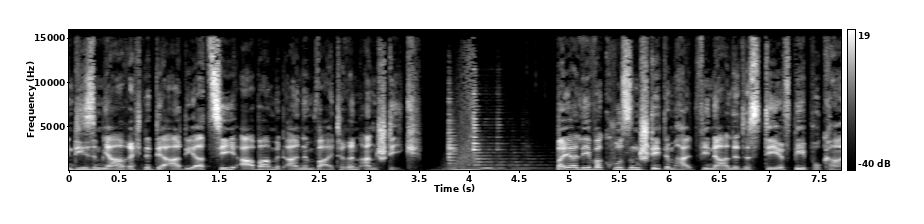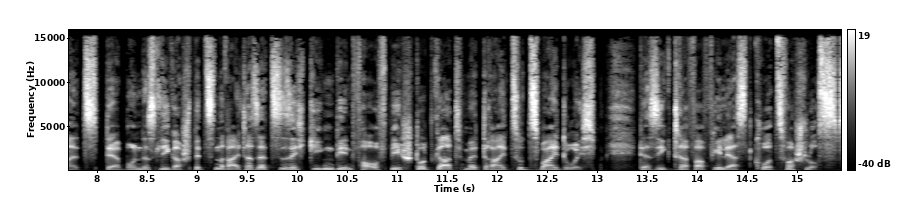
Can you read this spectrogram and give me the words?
in diesem Jahr rechnet der ADAC aber mit einem weiteren Anstieg. Bayer Leverkusen steht im Halbfinale des DFB-Pokals. Der Bundesliga-Spitzenreiter setzte sich gegen den VfB Stuttgart mit 3 zu 2 durch. Der Siegtreffer fiel erst kurz vor Schluss.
